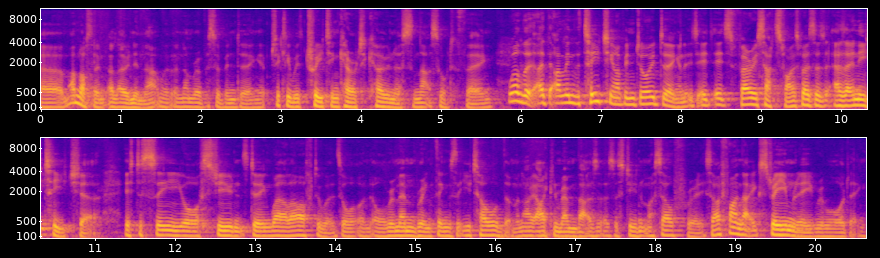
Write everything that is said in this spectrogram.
Um, I'm not alone in that. A number of us have been doing it, particularly with treating keratoconus and that sort of thing. Well, the, I, I mean, the teaching I've enjoyed doing, and it, it, it's very satisfying, I suppose, as, as any teacher, is to see your students doing well afterwards or, or remembering things that you told them. And I, I can remember that as, as a student myself, really. So I find that extremely rewarding.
